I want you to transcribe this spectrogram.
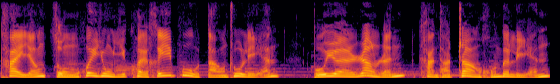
太阳总会用一块黑布挡住脸，不愿让人看它涨红的脸。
